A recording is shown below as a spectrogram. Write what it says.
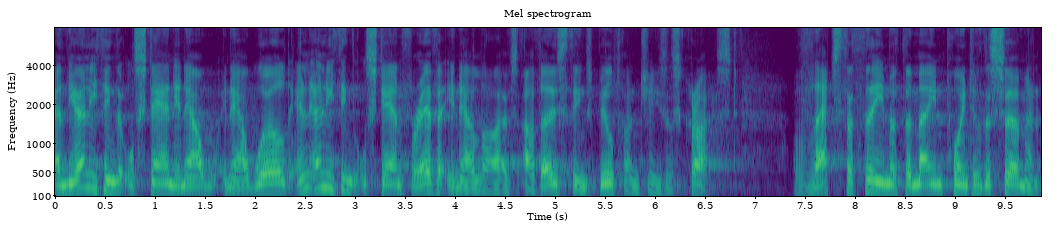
And the only thing that will stand in our, in our world and the only thing that will stand forever in our lives are those things built on Jesus Christ. That's the theme of the main point of the sermon.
